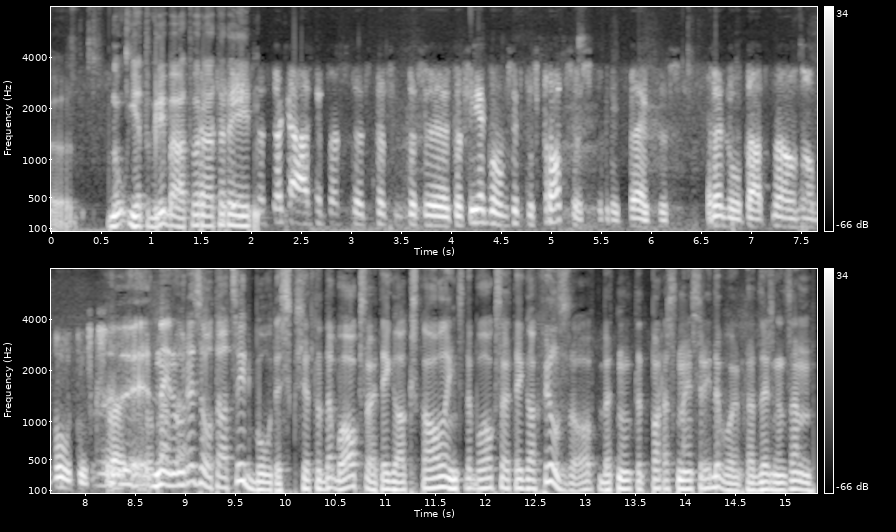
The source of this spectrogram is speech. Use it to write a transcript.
Uh, Nu, ja tu gribētu, varētu arī. Tas, tā kā, tas, tas, tas, tas, tas, iegūms ir tas process, tu gribi teikt, tas rezultāts nav, nav būtisks. vai- Nē, nu, rezultāts ir būtisks. Ja tu dabū augstsvērtīgākus kauliņus, dabū augstsvērtīgāku filozofu, bet nu, tad parasti mēs arī dabūjam tādu diezgan zemu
